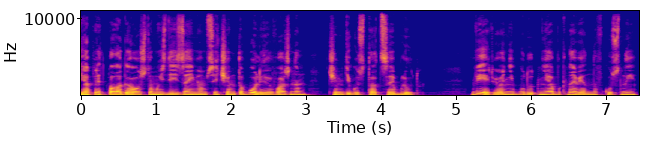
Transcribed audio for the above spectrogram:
я предполагал, что мы здесь займемся чем-то более важным, чем дегустация блюд. Верю, они будут необыкновенно вкусны,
